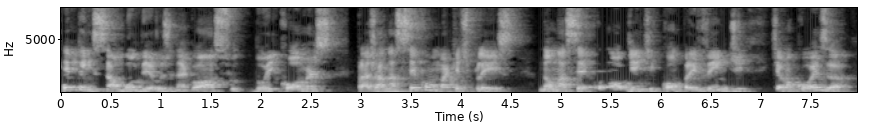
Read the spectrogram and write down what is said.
repensar o modelo de negócio do e-commerce para já nascer como marketplace, não nascer como alguém que compra e vende, que é uma coisa,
